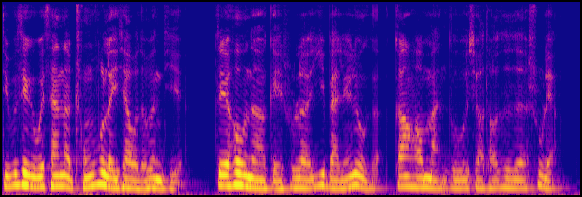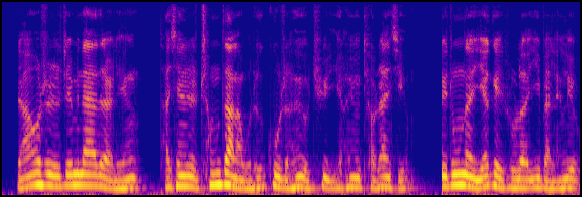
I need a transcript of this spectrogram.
DeepSeek V3 呢重复了一下我的问题，最后呢给出了一百零六个，刚好满足小桃子的数量。然后是 Gemini 2.0，它先是称赞了我这个故事很有趣，也很有挑战性，最终呢也给出了一百零六。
